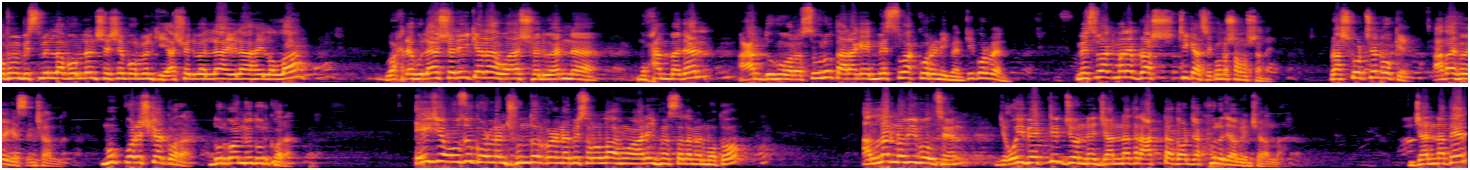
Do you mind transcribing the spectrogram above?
প্রথমে বিসমিল্লাহ বললেন, শেষে বলবেন কি? আশহাদু আল্লা ইলাহা ইল্লাল্লাহ, ওয়াহদাহু লা শারীকা লা ওয়া আশহাদু আন্না মুহাম্মাদান আবদুহু ওয়া রাসূলুহু। তার আগে মেসওয়াক করে নেবেন। কি করবেন? মেসওয়াক মানে ব্রাশ, ঠিক আছে, কোনো সমস্যা নেই। ব্রাশ করছেন, ওকে, আদায় হয়ে গেছে, ইনশাআল্লাহ। মুখ পরিষ্কার করা, দুর্গন্ধ দূর করা। এই যে অজু করলেন, সুন্দর করে নবী সাল্লাল্লাহু আলাইহি ওয়াসাল্লামের মতো, আল্লাহর নবী বলছেন যে ওই ব্যক্তির জন্য জান্নাতের আটটা দরজা খুলে যাবে, ইনশাআল্লাহ। জান্নাতের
